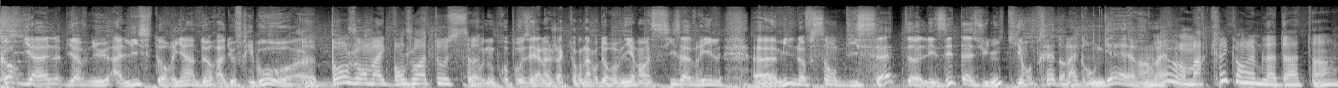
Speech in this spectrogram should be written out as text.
Cordial, bienvenue à l'historien de Radio Fribourg. Euh, bonjour Mike, bonjour à tous. Vous nous proposez, Alain-Jacques Tornard, de revenir en 6 avril euh, 1917, les États-Unis qui entraient dans la Grande Guerre. hein. Ouais, vous remarquerez quand même la date. hein.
